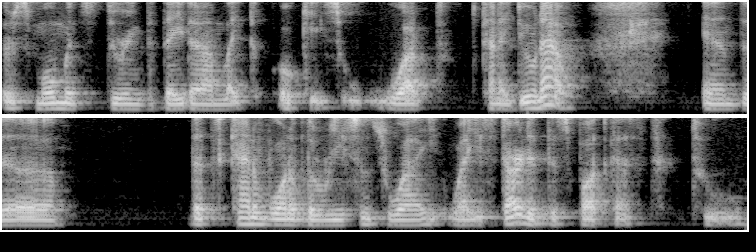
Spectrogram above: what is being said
there's moments during the day that I'm like, okay, so what can I do now? And uh, that's kind of one of the reasons why why I started this podcast to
